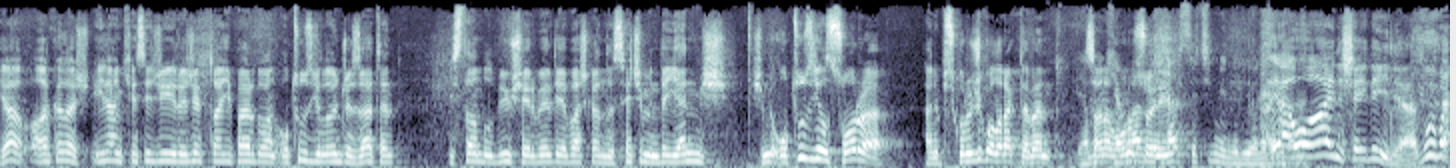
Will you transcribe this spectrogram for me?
Ya arkadaş İlan Kesici'yi Recep Tayyip Erdoğan 30 yıl önce zaten İstanbul Büyükşehir Belediye Başkanlığı seçiminde yenmiş. Şimdi 30 yıl sonra hani psikolojik olarak da ben Ya sana Kemal onu Bey söyleyeyim. Her seçim yeniliyor. ona. Ya o aynı şey değil ya. Bu bak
